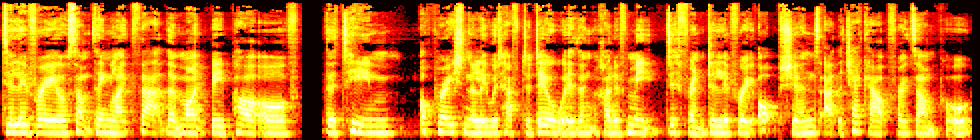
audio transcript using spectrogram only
delivery or something like that that might be part of the team operationally would have to deal with and kind of meet different delivery options at the checkout, for example.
